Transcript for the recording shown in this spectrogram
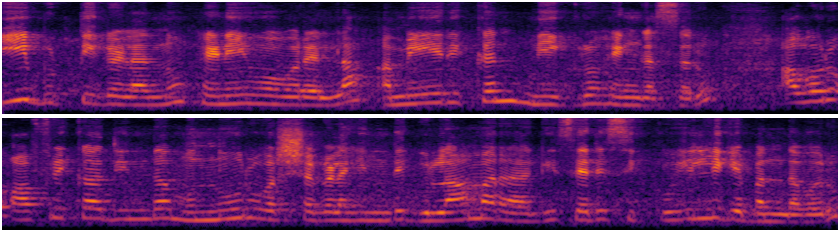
ಈ ಬುಟ್ಟಿಗಳನ್ನು ಹೆಣೆಯುವವರೆಲ್ಲ ಅಮೇರಿಕನ್ ನೀಗ್ರೋ ಹೆಂಗಸರು. ಅವರು ಆಫ್ರಿಕಾದಿಂದ ಮುನ್ನೂರು ವರ್ಷಗಳ ಹಿಂದೆ ಗುಲಾಮರಾಗಿ ಸೆರೆಸಿಕ್ಕು ಇಲ್ಲಿಗೆ ಬಂದವರು.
